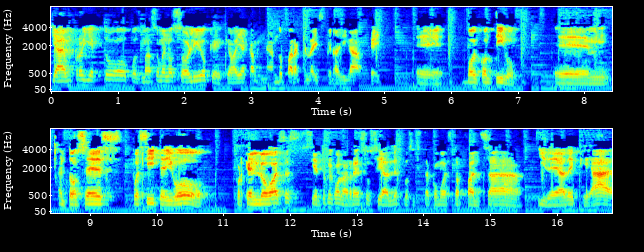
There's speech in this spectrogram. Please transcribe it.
ya un proyecto pues más o menos sólido que, que vaya caminando para que la disquera diga, ok, eh, voy contigo. entonces, pues sí, te digo, porque luego a veces siento que con las redes sociales pues está como esta falsa idea de que, ah,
